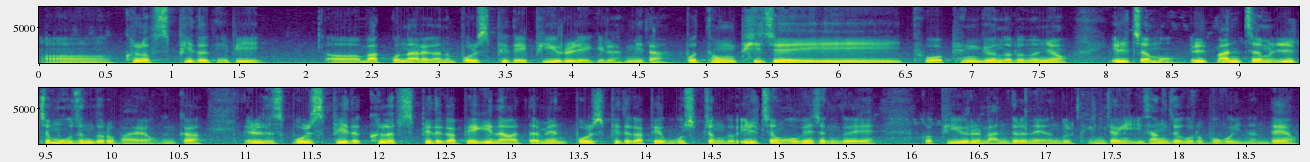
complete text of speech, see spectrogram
어, 클럽 스피드 대비 어, 맞고 날아가는 볼 스피드의 비율을 얘기를 합니다. 보통 PJ 투어 평균으로는요, 1.5, 일- 만점을 1.5 정도로 봐요. 그러니까 예를 들어서 볼 스피드, 클럽 스피드가 100이 나왔다면 볼 스피드가 150 정도, 1.5배 정도의 그 비율을 만들어내는 걸 굉장히 이상적으로 보고 있는데요.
